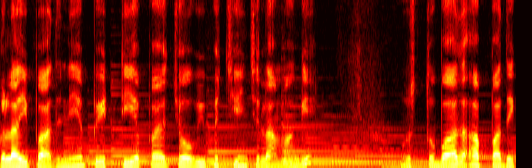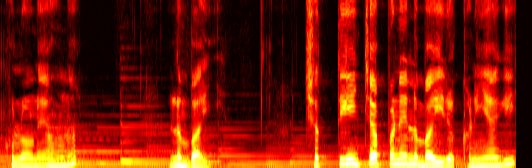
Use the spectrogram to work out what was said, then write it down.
ਗਲਾਈ ਪਾ ਦੇਣੀ ਆ, ਪੇਟੀ ਆਪਾਂ 24 25 ਇੰਚ ਲਾਵਾਂਗੇ। ਉਸ ਤੋਂ ਬਾਅਦ ਆਪਾਂ ਦੇਖੋ ਲਾਉਣੇ ਆ ਹੁਣ ਲੰਬਾਈ। 36 ਇੰਚ ਆਪਣੇ ਲੰਬਾਈ ਰੱਖਣੀ ਹੈਗੀ।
